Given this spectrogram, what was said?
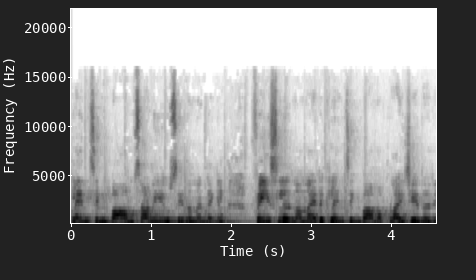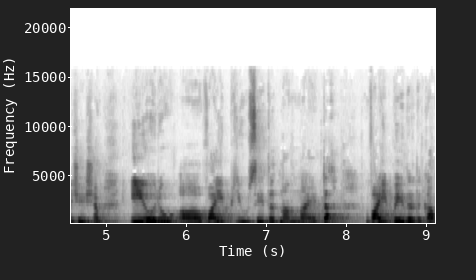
ക്ലെൻസിങ് ബാംസ് ആണ് യൂസ് ചെയ്യുന്നതെന്നുണ്ടെങ്കിൽ ഫേസിൽ നന്നായിട്ട് ക്ലെൻസിങ് ബാം അപ്ലൈ ചെയ്തതിന് ശേഷം ഈ ഒരു വൈപ്പ് യൂസ് ചെയ്ത് നന്നായിട്ട് വൈപ്പ് ചെയ്തെടുക്കാം.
